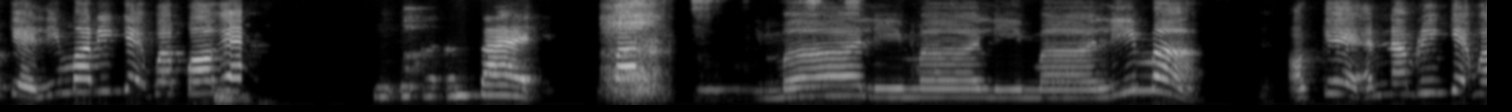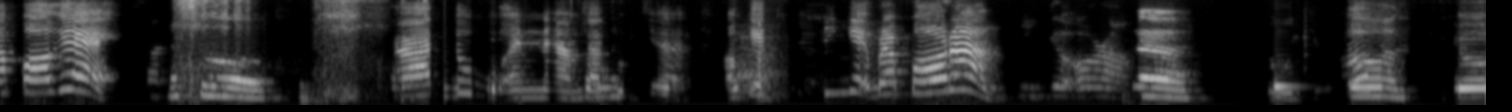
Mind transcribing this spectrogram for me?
Okey, lima ringgit berapa orang? Empat. Lima, lima, lima, lima. Okey, enam ringgit berapa orang? Satu. Satu, enam, satu je. Okey, tujuh ringgit berapa orang? Tiga. Tujuh. Tujuh,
